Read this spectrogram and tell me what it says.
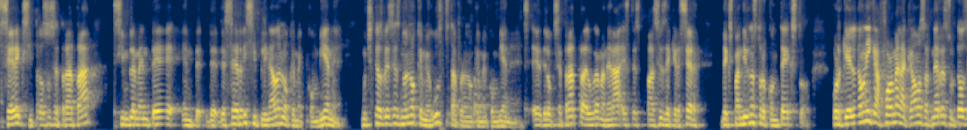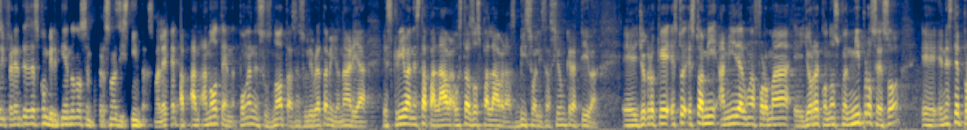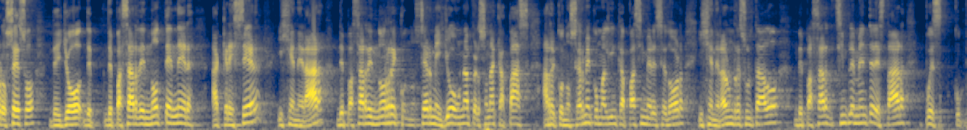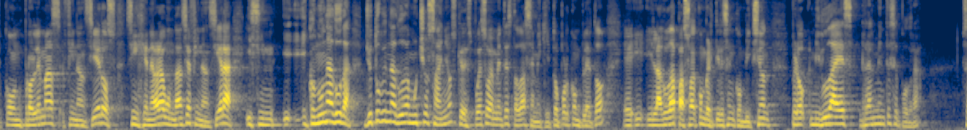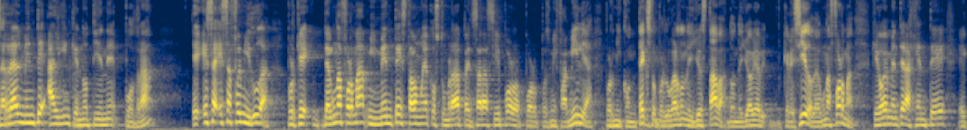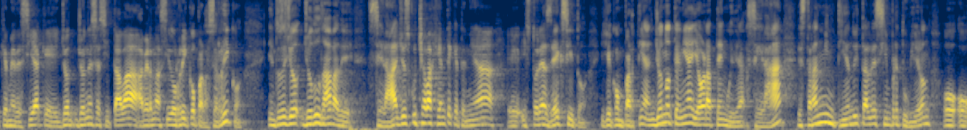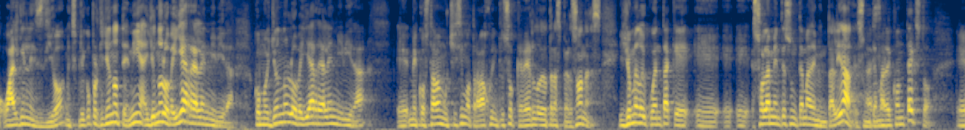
ser exitoso se trata simplemente de, ser disciplinado en lo que me conviene. Muchas veces no en lo que me gusta, pero en lo que me conviene. Eh, de lo que se trata de alguna manera este espacio es de crecer, de expandir nuestro contexto, porque la única forma en la que vamos a tener resultados diferentes es convirtiéndonos en personas distintas, ¿vale? Anoten, pongan en sus notas, en su libreta millonaria, escriban esta palabra, o estas dos palabras, visualización creativa. Eh, yo creo que esto, esto a, mí, a mí de alguna forma eh, yo reconozco en mi proceso, en este proceso de yo, de, de pasar de no tener a crecer y generar, de pasar de no reconocerme yo, una persona capaz, a reconocerme como alguien capaz y merecedor y generar un resultado, de pasar simplemente de estar pues con, problemas financieros, sin generar abundancia financiera y, sin, y, con una duda. Yo tuve una duda muchos años que después obviamente esta duda se me quitó por completo eh, y, y la duda pasó a convertirse en convicción. Pero mi duda es, ¿realmente se podrá? O sea, ¿realmente alguien que no tiene podrá? E, esa, esa fue mi duda porque de alguna forma mi mente estaba muy acostumbrada a pensar así por, por pues, mi familia, por mi contexto, por el lugar donde yo estaba, donde yo había crecido de alguna forma, que obviamente era gente eh, que me decía que yo, yo necesitaba haber nacido rico para ser rico. Y entonces yo, yo dudaba de, ¿será? Yo escuchaba gente que tenía eh, historias de éxito y que compartían. Yo no tenía y ahora tengo idea. ¿Será? ¿Estarán mintiendo y tal vez siempre tuvieron o, o, alguien les dio? ¿Me explico? Porque yo no tenía y yo no lo veía real en mi vida. Como yo no lo veía real en mi vida, eh, me costaba muchísimo trabajo incluso creerlo de otras personas. Y yo me doy cuenta que eh, solamente es un tema de mentalidad, es un tema de contexto.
